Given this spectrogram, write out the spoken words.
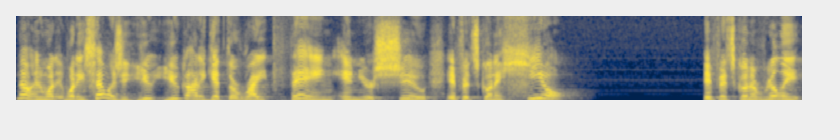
No, and what, what he said was, you, you, you got to get the right thing in your shoe if it's going to heal. If it's going to really,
